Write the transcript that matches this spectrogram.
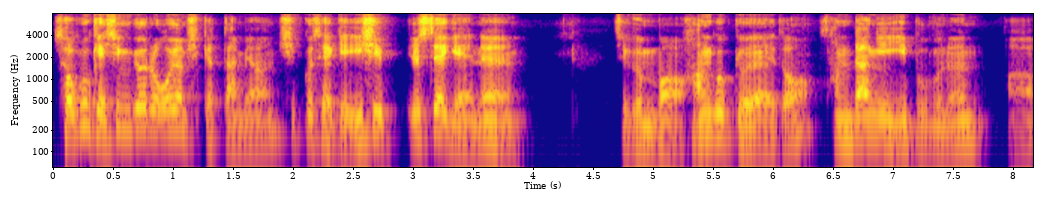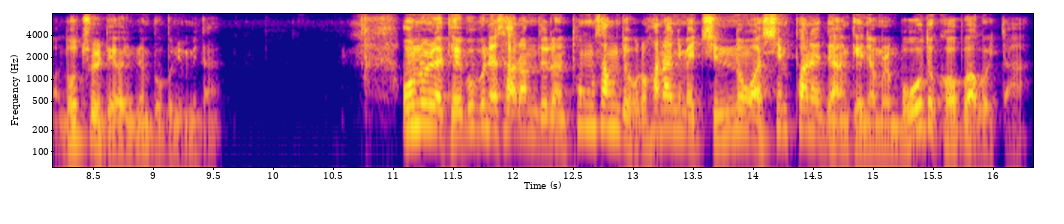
서구 개신교를 오염시켰다면 19세기, 21세기에는 지금 뭐 한국 교회에도 상당히 이 부분은 어, 노출되어 있는 부분입니다. 오늘날 대부분의 사람들은 통상적으로 하나님의 진노와 심판에 대한 개념을 모두 거부하고 있다.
